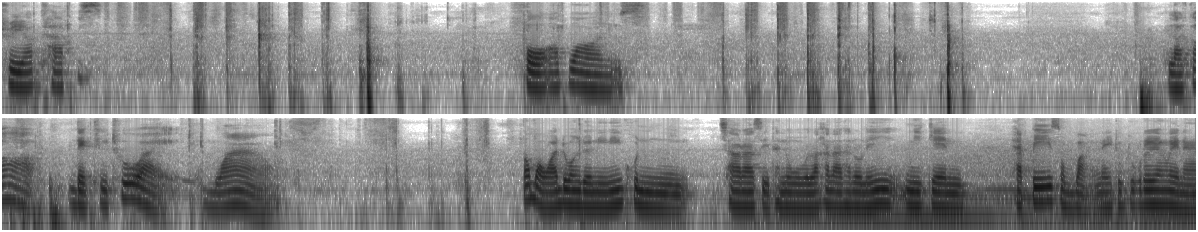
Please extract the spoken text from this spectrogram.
Three of Cups Four of Wands แล้วก็เด็กถือถ้วย ว้าว ต้องบอกว่าดวงเดือนนี้นี่คุณชาวราศีธนูลัคนาธนูนี่มีเกณฑ์แฮปปี้สมหวังในทุกๆเรื่องเลยนะ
